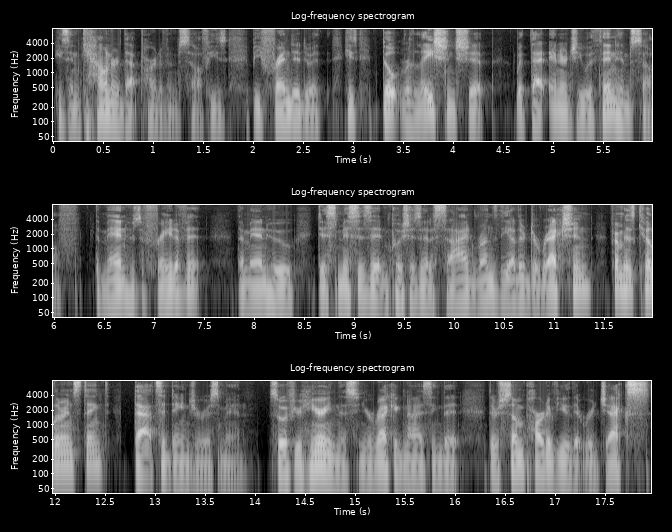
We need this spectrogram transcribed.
He's encountered that part of himself. He's befriended with, he's built relationship with that energy within himself. The man who's afraid of it, the man who dismisses it and pushes it aside, runs the other direction from his killer instinct, that's a dangerous man. So if you're hearing this and you're recognizing that there's some part of you that rejects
